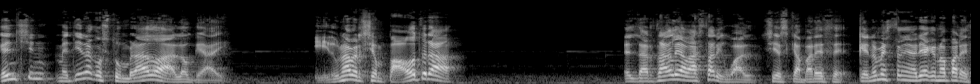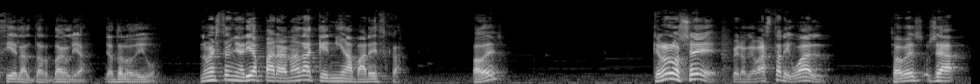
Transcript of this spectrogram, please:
Genshin me tiene acostumbrado a lo que hay. Y de una versión para otra, el Tartaglia va a estar igual, si es que aparece. Que no me extrañaría que no apareciera el Tartaglia, ya te lo digo. No me extrañaría para nada que ni aparezca. ¿Sabes? Que no lo sé, pero que va a estar igual. ¿Sabes? O sea,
